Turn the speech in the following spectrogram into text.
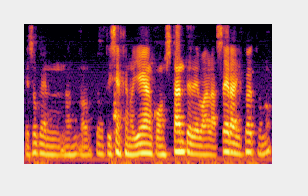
eso que las noticias que nos llegan constantes de balaceras y todo esto, ¿no?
